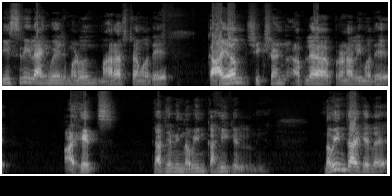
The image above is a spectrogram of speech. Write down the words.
तिसरी लँग्वेज म्हणून महाराष्ट्रामध्ये कायम शिक्षण आपल्या प्रणालीमध्ये आहेच. त्यात यांनी नवीन काही केलेलं नाही नवीन काय केलंय?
